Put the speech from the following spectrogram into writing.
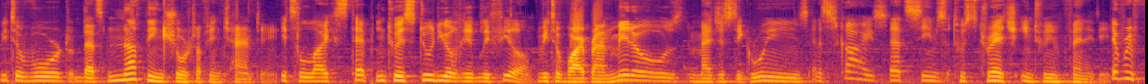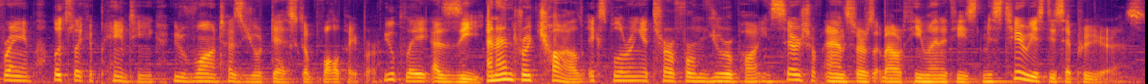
with a world that's nothing short of enchanting. It's like step into a Studio Ghibli film, with vibrant meadows, majestic ruins, and skies that seems to stretch into infinity. Every frame looks like a painting you'd want as your desktop wallpaper. You play as Z, an android child exploring a terraformed Europa in search of answers about humanity's mysterious disappearance.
